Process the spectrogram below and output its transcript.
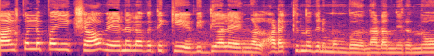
കാൽക്കൊല്ല പരീക്ഷ വേനലവധിക്ക് വിദ്യാലയങ്ങൾ അടയ്ക്കുന്നതിന് മുമ്പ് നടന്നിരുന്നു.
